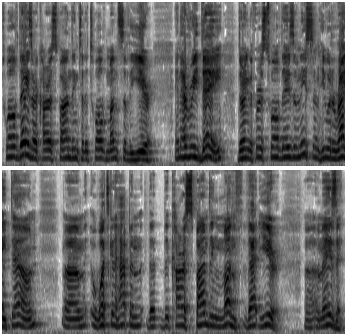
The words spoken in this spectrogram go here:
12 days are corresponding to the 12 months of the year. And every day during the first 12 days of Nisan, he would write down um, what's going to happen that the corresponding month that year. Uh, amazing.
